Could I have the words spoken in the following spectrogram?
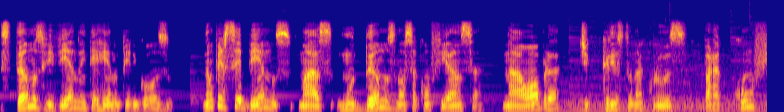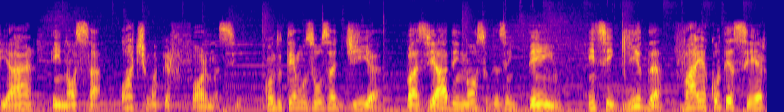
estamos vivendo em terreno perigoso. Não percebemos, mas mudamos nossa confiança na obra de Cristo na cruz, para confiar em nossa ótima performance. Quando temos ousadia baseada em nosso desempenho, em seguida vai acontecer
